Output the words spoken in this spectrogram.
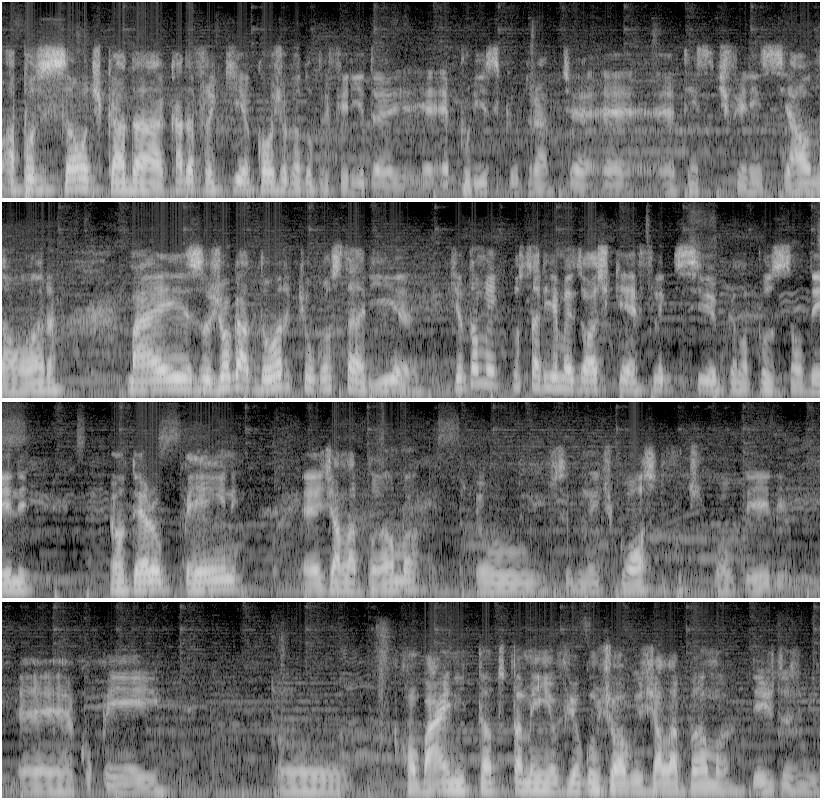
a posição de cada, cada franquia, qual jogador preferido. É, é por isso que o draft é, é, é, tem esse diferencial na hora. Mas o jogador que eu gostaria, que eu também gostaria, mas eu acho que é flexível pela posição dele, é o Daryl Payne, é, de Alabama. Eu simplesmente gosto do futebol dele. É, acompanhei o Combine, tanto também eu vi alguns jogos de Alabama, desde 2000,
